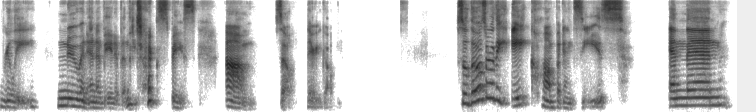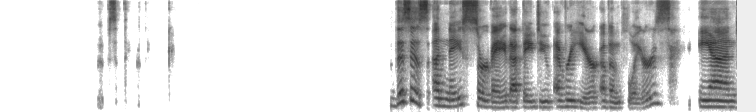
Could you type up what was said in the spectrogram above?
really new and innovative in the tech space. Um, so there you go. So those are the eight competencies. And then this is a NACE survey that they do every year of employers. And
